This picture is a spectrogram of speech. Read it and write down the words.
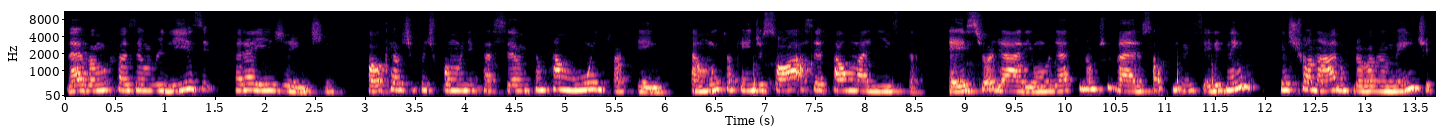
né? Vamos fazer um release. Peraí, gente qual que é o tipo de comunicação, então está muito aquém, está muito aquém de só acertar uma lista, é esse olhar, e um olhar que não tiveram, só eles nem questionaram, provavelmente,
